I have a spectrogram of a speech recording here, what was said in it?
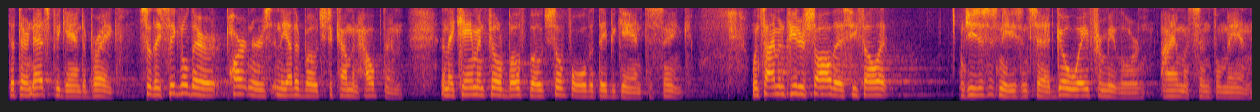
that their nets began to break. So they signaled their partners in the other boats to come and help them. And they came and filled both boats so full that they began to sink. When Simon Peter saw this, he fell at Jesus' knees and said, Go away from me, Lord. I am a sinful man.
